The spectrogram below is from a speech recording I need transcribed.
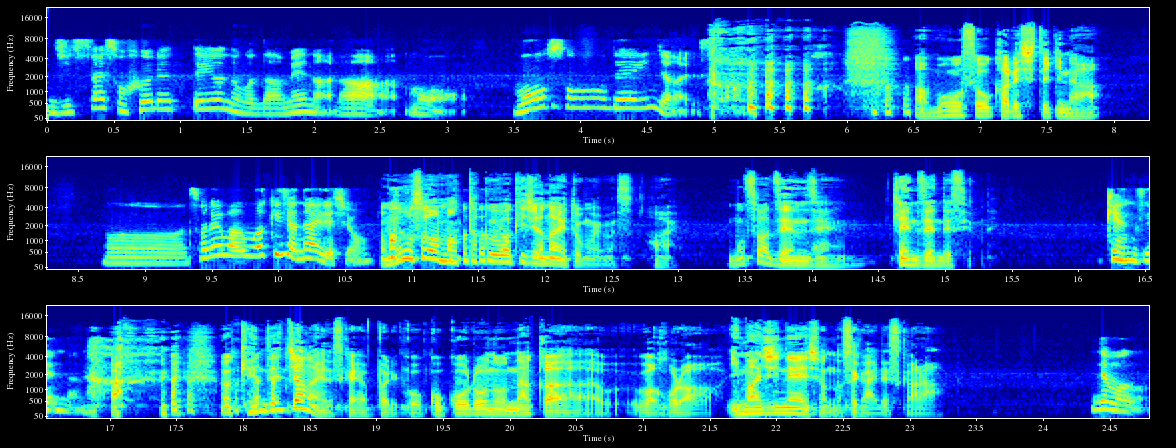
実際ソフレっていうのがダメなら、もう妄想でいいんじゃないですか。あ妄想彼氏的な？うーん、それは浮気じゃないでしょ妄想は全く浮気じゃないと思います。はい。妄想は全然、健全ですよね。健全なの。まあ健全じゃないですか、やっぱりこう、心の中はほら、イマジネーションの世界ですから。でも、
